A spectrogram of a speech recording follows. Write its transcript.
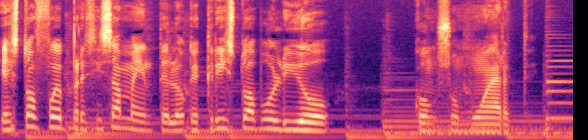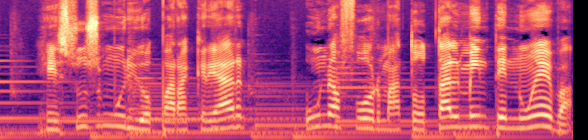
Esto fue precisamente lo que Cristo abolió con su muerte. Jesús murió para crear una forma totalmente nueva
